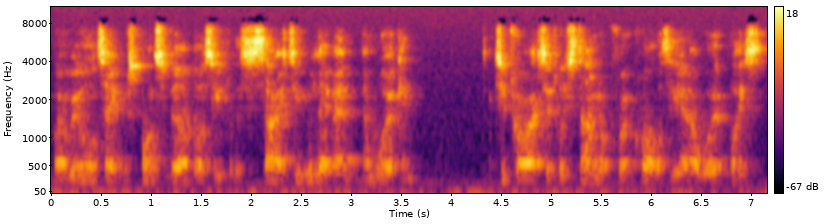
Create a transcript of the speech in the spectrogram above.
where we all take responsibility for the society we live in and work in. to proactively stand up for equality in our workplace.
